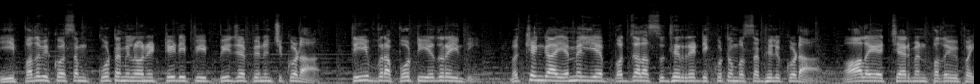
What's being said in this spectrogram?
ఈ పదవి కోసం కూటమిలోని టీడీపీ బీజేపీ నుంచి కూడా తీవ్ర పోటీ ఎదురైంది. ముఖ్యంగా ఎమ్మెల్యే బొజ్జల సుధీర్ రెడ్డి కుటుంబ సభ్యులు కూడా ఆలయ చైర్మన్ పదవిపై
